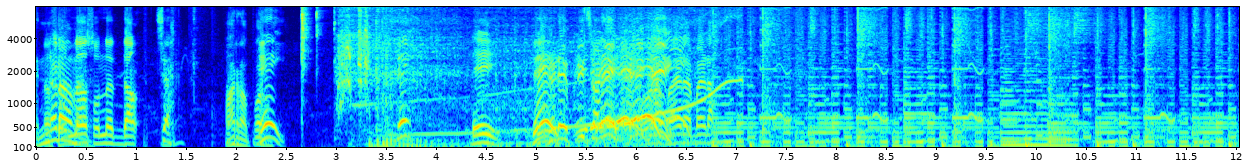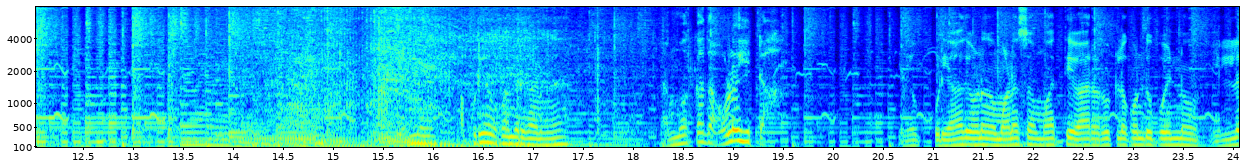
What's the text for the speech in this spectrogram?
என்னடா அவன்? சொன்னதுதான். பாருடா, பாரு. ஏய் டேய். டேய், டேய், please டா, டேய், டேய், டேய். பேடா பேடா அப்படியே உட்காந்துருக்கானுங்க நம்ம கதை அவ்வளோ ஹிட்டா எப்படியாவது இவனுங்க மனசை மாத்தி வேற ரூட்ல கொண்டு போயிடணும். இல்ல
